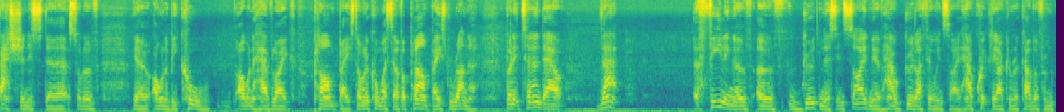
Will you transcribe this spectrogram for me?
fashionista sort of, you know, I want to be cool. I want to have like plant based. I want to call myself a plant based runner. But it turned out that a feeling of, of goodness inside me, of how good I feel inside, how quickly I can recover from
